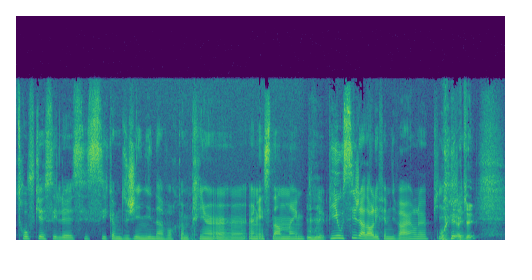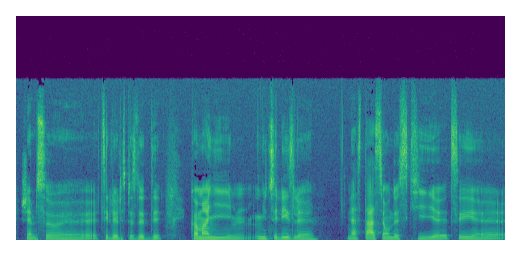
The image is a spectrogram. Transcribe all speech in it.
trouve que c'est le c'est- c'est comme du génie d'avoir comme pris un, un- un incident de même. Puis, Mhm. puis aussi, j'adore les films d'hiver, là. Puis Oui, je- ok. J'aime ça, euh, tu sais, le- l'espèce de, de- comment il, il utilise le, la station de ski, euh, tu sais, euh,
